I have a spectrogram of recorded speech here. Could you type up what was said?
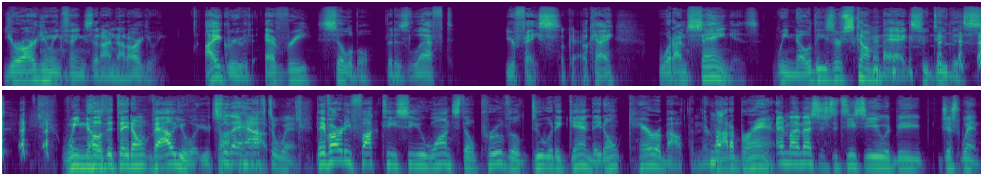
You're arguing things that I'm not arguing. I agree with every syllable that has left your face. Okay. Okay. What I'm saying is, we know these are scumbags who do this. We know that they don't value what you're talking about. So they have about. to win. They've already fucked TCU once. They'll prove they'll do it again. They don't care about them. They're No, not a brand. And my message to TCU would be just win.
